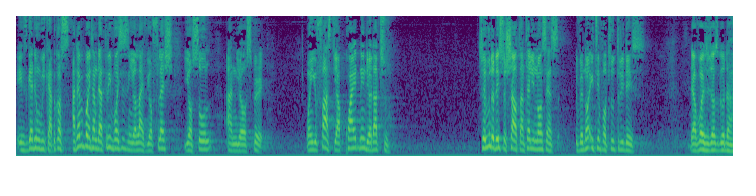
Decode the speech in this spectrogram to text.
is getting weaker because at every point in time there are three voices in your life your flesh, your soul, and your spirit. When you fast, you are quietening the other two. So even though they used to shout and tell you nonsense, if you're not eating for two, three days, their voice will just go down.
